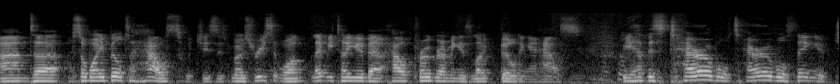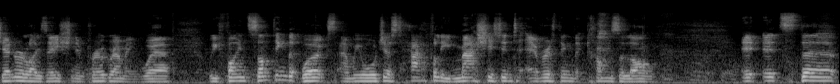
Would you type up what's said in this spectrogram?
And uh, So I Built a House, which is his most recent one. Let me tell you about how programming is like building a house. We have this terrible, terrible thing of generalization in programming where we find something that works and we will just happily mash it into everything that comes along. It, it's the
